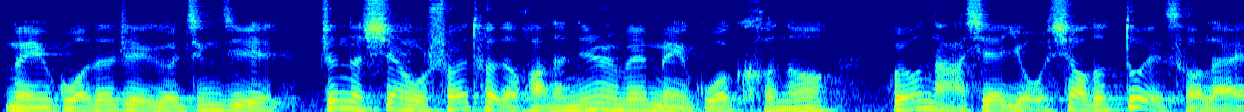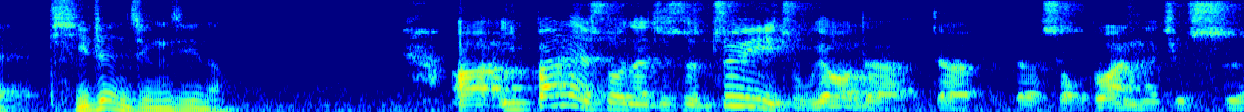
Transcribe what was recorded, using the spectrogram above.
美国的这个经济真的陷入衰退的话，那您认为美国可能会有哪些有效的对策来提振经济呢？啊，一般来说呢，就是最主要的的的手段呢，就是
